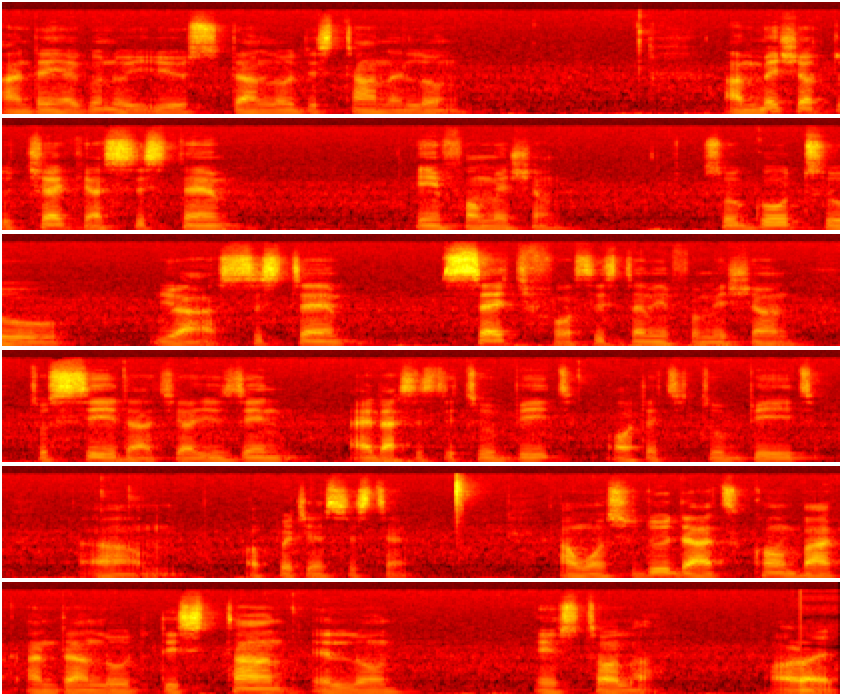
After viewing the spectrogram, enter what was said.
and then you're going to use download the standalone. And make sure to check your system information. So go to your system search for system information to see that you're using either 62-bit or 32-bit um, operating system. And once you do that come back and download the standalone installer. All right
